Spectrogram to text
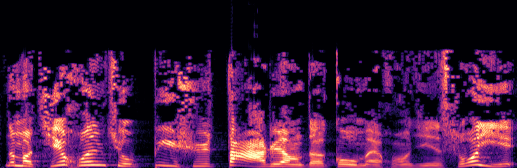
那么结婚就必须大量的购买黄金，所以。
